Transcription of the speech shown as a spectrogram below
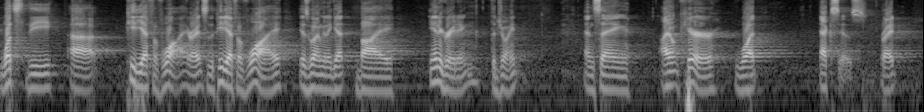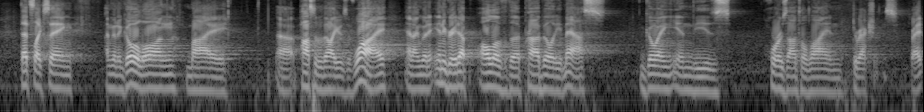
what's the uh, PDF of y, right? So the PDF of y is what I'm going to get by integrating the joint and saying, I don't care what x is, right? That's like saying, I'm going to go along my uh, possible values of y, and I'm going to integrate up all of the probability mass going in these horizontal line directions, right?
